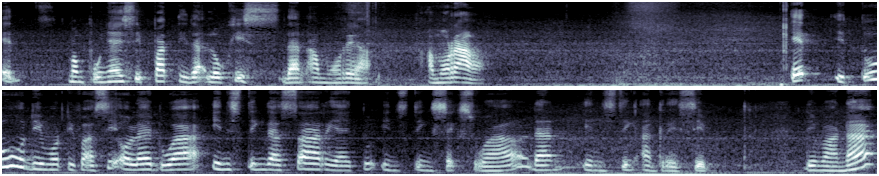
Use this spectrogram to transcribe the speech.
it mempunyai sifat tidak logis dan amoral. amoral. It itu dimotivasi oleh dua insting dasar yaitu insting seksual dan insting agresif. Di mana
